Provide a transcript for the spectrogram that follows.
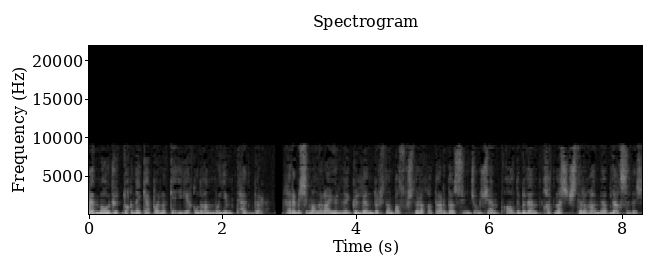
va mavjudligini kapolatga ega qiladigan muhim tadbir. G'arbiy shimol rayonini gullantirishning bosqichlari qatorida sunjongshan oldi bilan qatnash ishlariga mablag' silish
